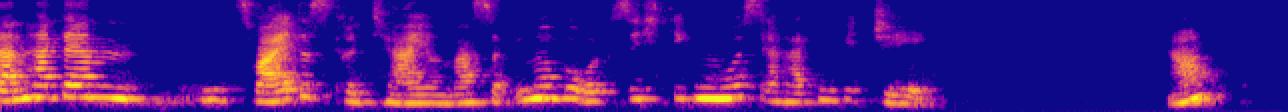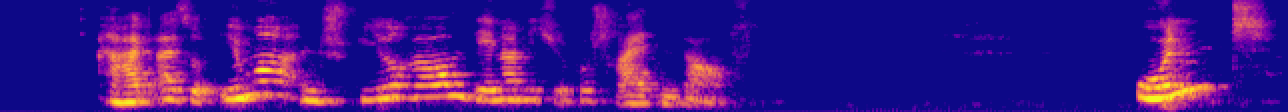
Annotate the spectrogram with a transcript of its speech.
Dann hat er ein zweites Kriterium, was er immer berücksichtigen muss. Er hat ein Budget. Ja? Er hat also immer einen Spielraum, den er nicht überschreiten darf. Und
